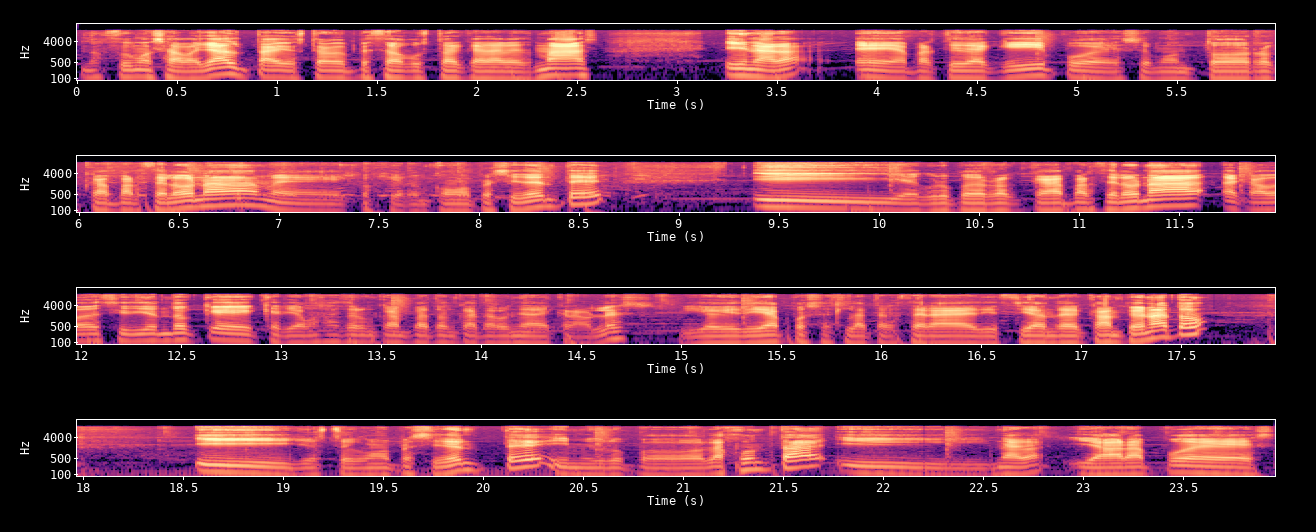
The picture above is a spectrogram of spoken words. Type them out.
nos fuimos a Vallalta y esto me empezó a gustar cada vez más. Y nada, eh, a partir de aquí pues se montó Roca Barcelona, me cogieron como presidente y el grupo de Roca Barcelona acabó decidiendo que queríamos hacer un campeonato en Cataluña de crawlers. Y hoy día pues es la tercera edición del campeonato. Y yo estoy como presidente y mi grupo la junta y nada, y ahora pues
